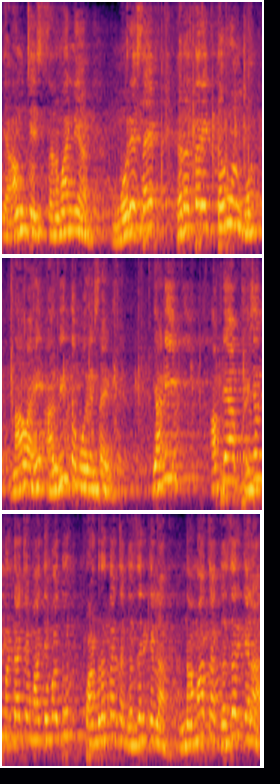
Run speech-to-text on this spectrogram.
ते आमचे सन्मान्य मोरे साहेब. खरं तर एक तरुण नाव आहे अरविंद मोरे साहेब. यांनी आपल्या भजन मंडळाच्या माध्यमातून पांडुरंगाचा गजर केला नामाचा गजर केला.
